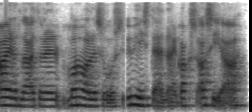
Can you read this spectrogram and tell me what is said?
ainutlaatuinen mahdollisuus yhdistää nämä kaksi asiaa.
